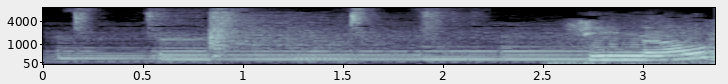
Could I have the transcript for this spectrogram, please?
See now?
